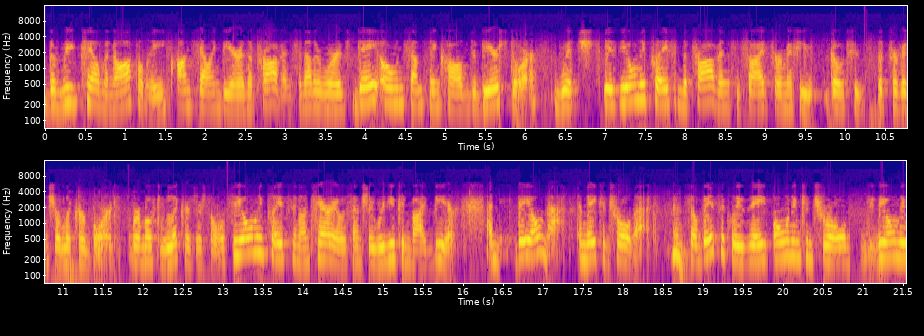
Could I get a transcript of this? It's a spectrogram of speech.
the retail monopoly on selling beer in the province. In other words, they own something called the beer store, which is the only place in the province province, aside from if you go to the provincial liquor board, where mostly liquors are sold, it's the only place in Ontario essentially where you can buy beer. And they own that, and they control that. And hmm. so basically they own and control the only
